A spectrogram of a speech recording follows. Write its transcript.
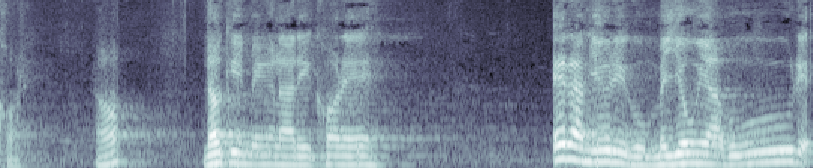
ခေါ်တယ်နော်လောကီမင်္ဂလာတွေခေါ်တယ် အဲ့ဒါမျိုးတွေကိုမယုံရဘူးတဲ့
